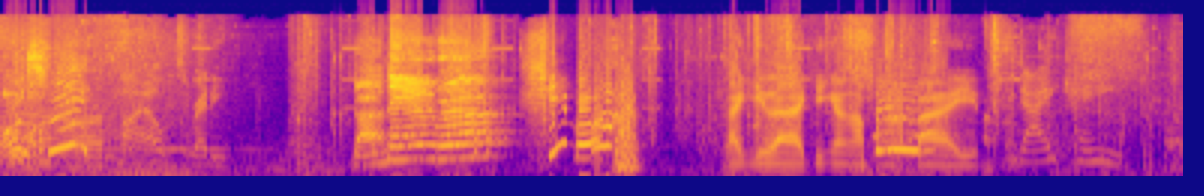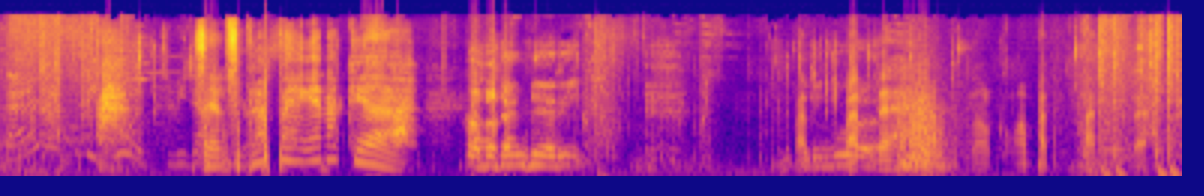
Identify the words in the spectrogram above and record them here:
Oh shit. My ult's ready. God damn bro. Shibo. Lagi-lagi nggak ngapa-ngapain. Be Sense berapa yang enak ya? Kalau. Tadi gua 44 dah. 0,44 mbak.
